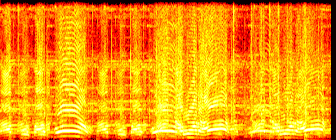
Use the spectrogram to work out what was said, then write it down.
बापो बापो बापो बापो। हाँ, नवो रहा हाँ, नवो रहा।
